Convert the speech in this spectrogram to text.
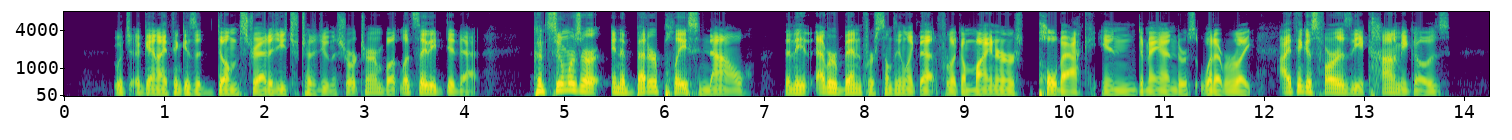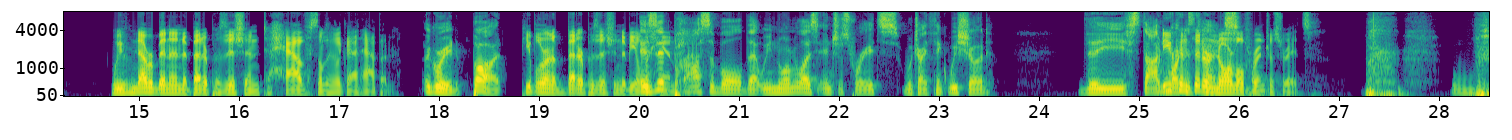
which again, I think is a dumb strategy to try to do in the short term. But let's say they did that. Consumers are in a better place now than they've ever been for something like that, for like a minor pullback in demand or whatever. Like, I think as far as the economy goes, we've never been in a better position to have something like that happen. Agreed. But People are in a better position to be able is to it handle that. possible that. we normalize interest rates, which I think we should? The stock What do you consider normal for interest rates?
